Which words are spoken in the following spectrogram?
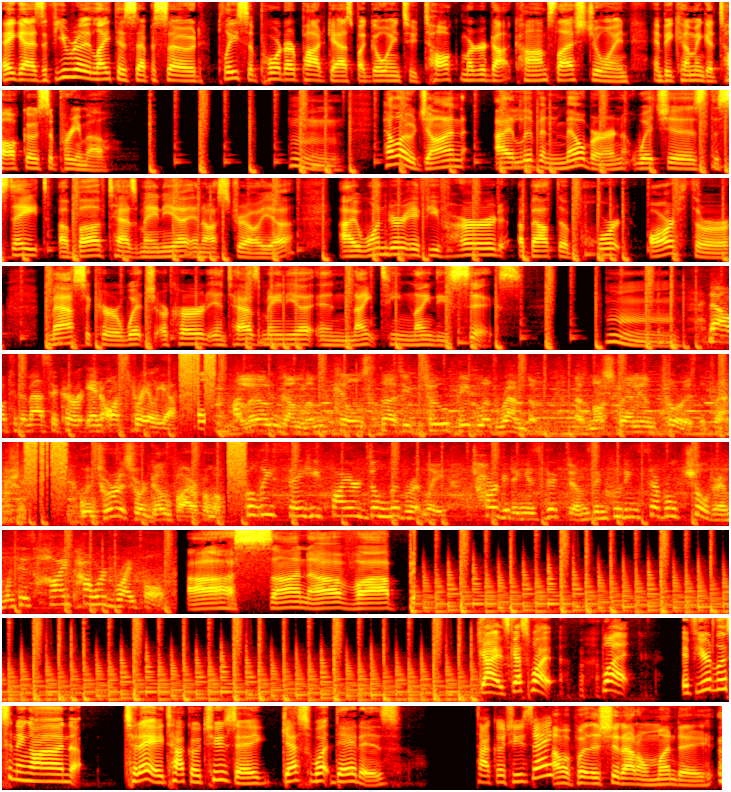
Hey guys, if you really like this episode, please support our podcast by going to talkmurder.com slash join and becoming a Talko Supremo. Hmm. Hello, John. I live in Melbourne, which is the state above Tasmania in Australia. I wonder if you've heard about the Port Arthur massacre, which occurred in Tasmania in 1996. Hmm. Now to the massacre in Australia. A lone gunman kills 32 people at random as an Australian tourist attraction. When tourists heard gunfire from a Police say he fired deliberately, targeting his victims, including several children, with his high powered rifle. Ah, son of a. b- Guys, guess what? What? If you're listening on today, Taco Tuesday, guess what day it is? Taco Tuesday? I'm gonna put this shit out on Monday.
